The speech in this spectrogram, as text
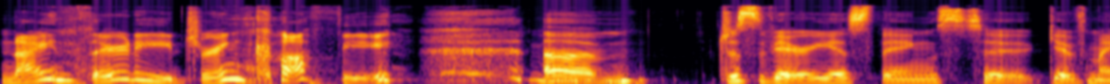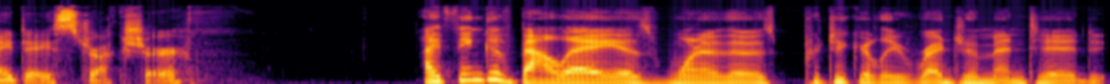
9.30 drink coffee mm-hmm. um, just various things to give my day structure I think of ballet as one of those particularly regimented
